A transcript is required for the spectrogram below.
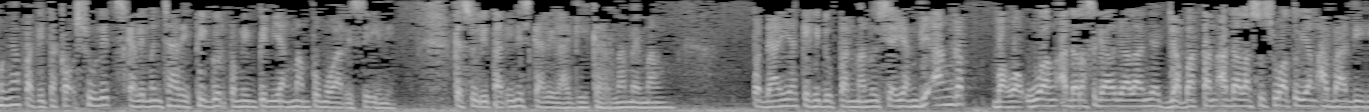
mengapa kita kok sulit sekali mencari figur pemimpin yang mampu mewarisi ini? Kesulitan ini sekali lagi karena memang pedaya kehidupan manusia yang dianggap bahwa uang adalah segala-galanya, jabatan adalah sesuatu yang abadi.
